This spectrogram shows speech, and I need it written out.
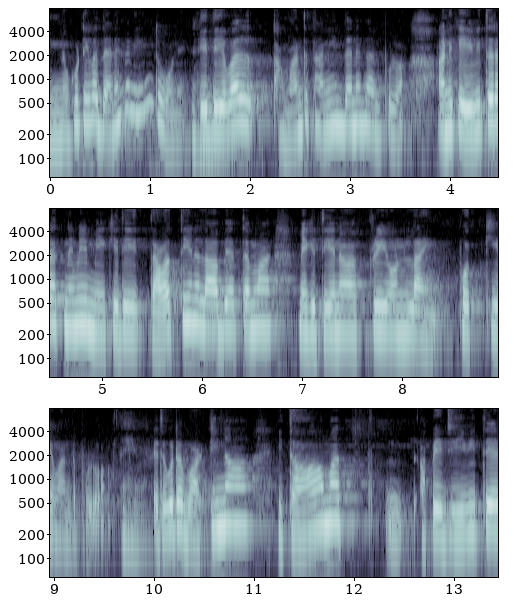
ඉන්නකොට ඒවා දැනගෙන ඉන්න ඕනේ. ඒ දේවල් Tamanට තනියෙන් දැනගන්න පුළුවන්. අනික ඒ විතරක් නෙමෙයි මේකෙදි තවත් තියෙන ලාභයක් තමයි මේකේ තියෙන ෆ්‍රී ඔන්ලයින් පොත් කියවන්න පුළුවන්. එතකොට වටිනා ඊටමත් අපේ ජීවිතේ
